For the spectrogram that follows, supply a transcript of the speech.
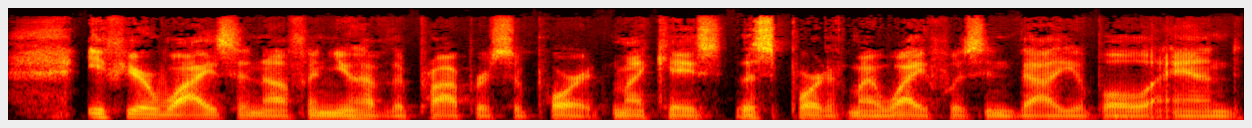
if you're wise enough and you have the proper support. In my case, the support of my wife was invaluable. And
